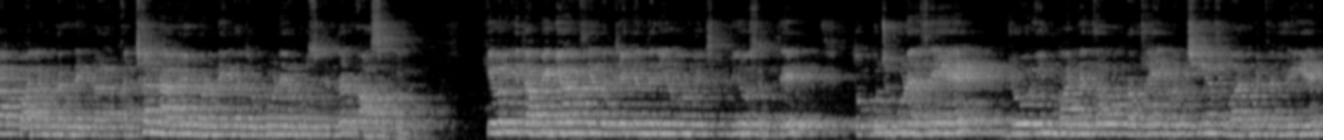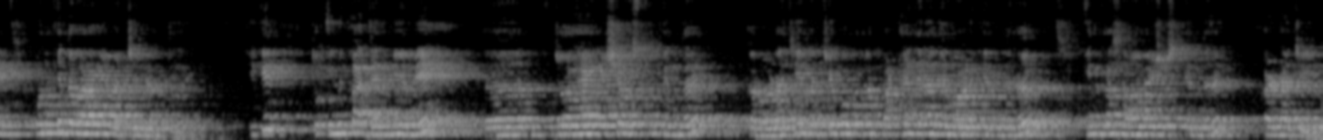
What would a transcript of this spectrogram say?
का पालन करने का अच्छा नागरिक बनने का जो गुण है, वो उसके अंदर आ सके। केवल किताबी ज्ञान से बच्चे के अंदर ये गुण विकसित नहीं हो सकते। तो कुछ गुण ऐसे हैं, जो इन मान्यताओं और प्रथाएँ जो अच्छी हैं, समाज में चल रही हैं, उनके द्वारा भी बच्चे आते हैं। ठीक है? तो इनका अध्ययन भी हमें जो है विषय वस्तु के अंदर करवाना चाहिए। बच्चे को मतलब पाठ्यचर्या निर्माण के अंदर, इनका समावेश उसके अंदर करना चाहिए।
